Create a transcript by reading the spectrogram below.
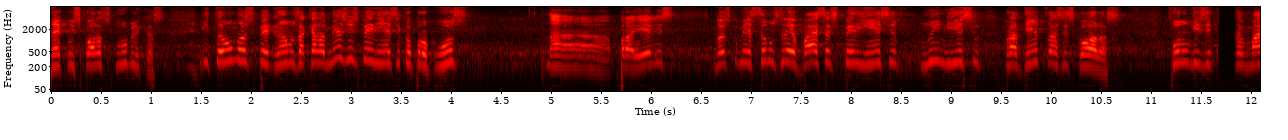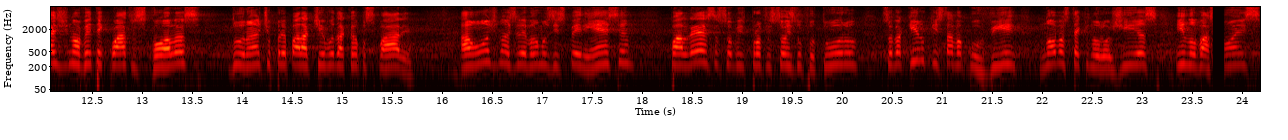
né, com escolas públicas. Então, nós pegamos aquela mesma experiência que eu propus para eles, nós começamos a levar essa experiência no início para dentro das escolas. Foram visitadas mais de 94 escolas durante o preparativo da Campus Party, aonde nós levamos experiência, palestras sobre profissões do futuro, sobre aquilo que estava por vir, novas tecnologias, inovações.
